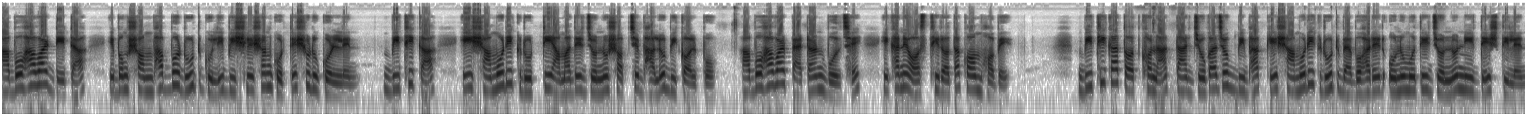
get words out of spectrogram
আবহাওয়ার ডেটা এবং সম্ভাব্য রুটগুলি বিশ্লেষণ করতে শুরু করলেন। বিথিকা, এই সামরিক রুটটি আমাদের জন্য সবচেয়ে ভালো বিকল্প। আবহাওয়ার প্যাটার্ন বলছে, এখানে অস্থিরতা কম হবে। বিথিকা তৎক্ষণাৎ তার যোগাযোগ বিভাগকে সামরিক রুট ব্যবহারের অনুমতির জন্য নির্দেশ দিলেন।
